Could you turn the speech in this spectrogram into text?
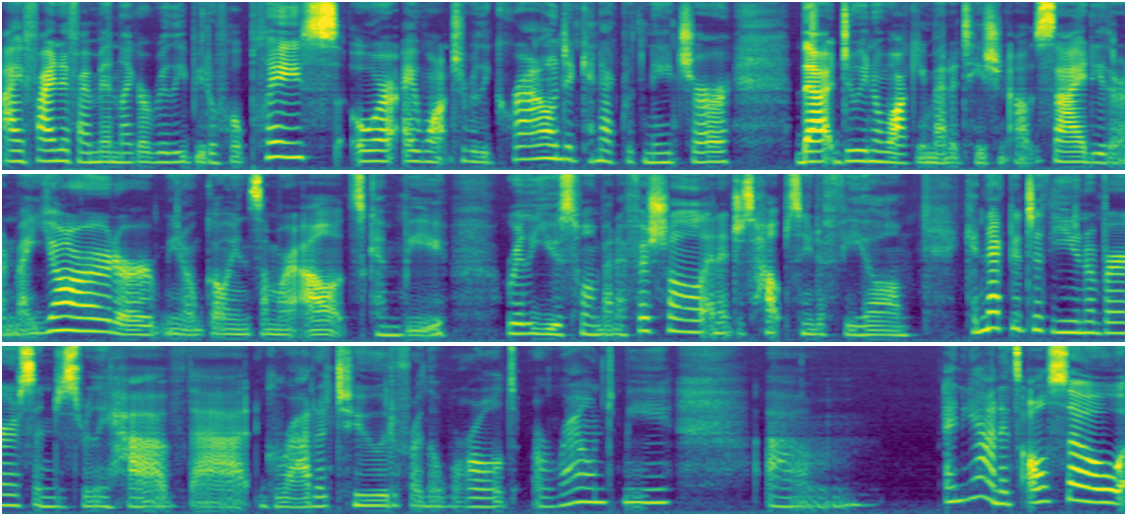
I find if I'm in like a really beautiful place or I want to really ground and connect with nature, that doing a walking meditation outside, either in my yard or, you know, going somewhere else can be really useful and beneficial. And it just helps me to feel connected to the universe and just really have that gratitude for the world around me. Um, and yeah, and it's also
